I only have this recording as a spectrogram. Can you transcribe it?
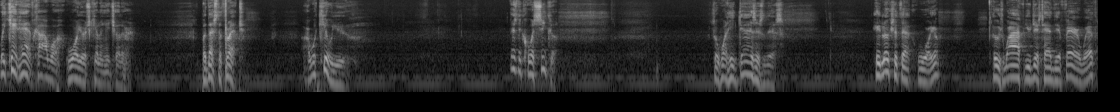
We can't have Kiowa warriors killing each other. But that's the threat. I will kill you. There's the Koisinka. So what he does is this. He looks at that warrior whose wife you just had the affair with,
